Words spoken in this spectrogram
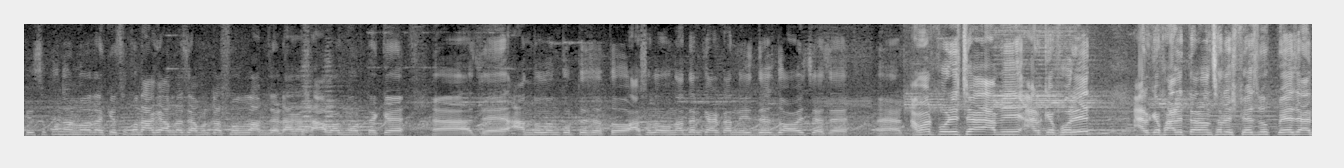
কিছুক্ষণের মধ্যে কিছুক্ষণ আগে আমরা যেমনটা শুনলাম যে ঢাকা শাহবাগ মোড় থেকে যে আন্দোলন করতেছে তো আসলে ওনাদেরকে একটা নির্দেশ দেওয়া হয়েছে যে আমার পরিচয় আমি আর কে ফরিদ আর কে ফারিদ তার অঞ্চলিশ ফেসবুক পেজ আর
